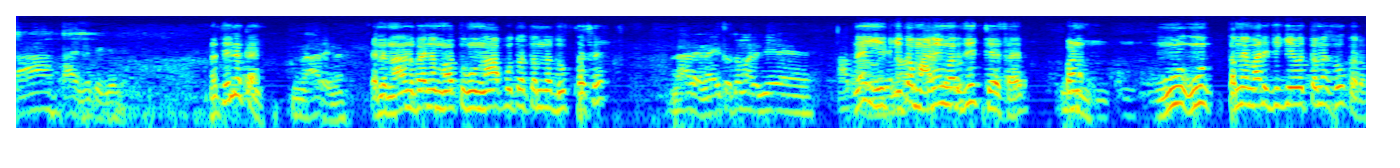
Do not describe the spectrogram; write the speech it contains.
ના કાંઈ નથી નથી ને કઈ? ના રે ના. એટલે મત હું ના આપું તો તમને દુઃખ થશે? ના રે ના એ તો તમારે જે નહીં એ તો મારી મરજી જ છે સાહેબ. પણ હું હું તમે મારી જગ્યાએ તમે શું કરો?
